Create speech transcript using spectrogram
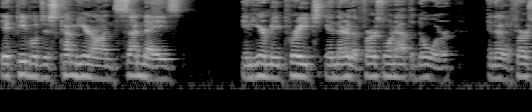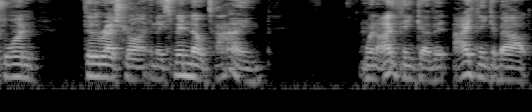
if people just come here on Sundays and hear me preach and they're the first one out the door and they're the first one to the restaurant and they spend no time, when I think of it, I think about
